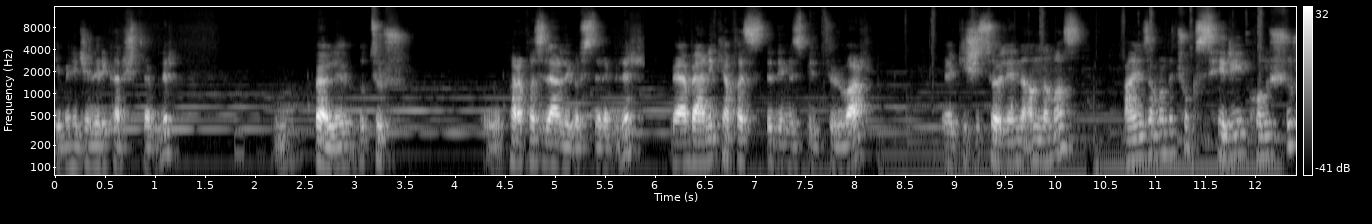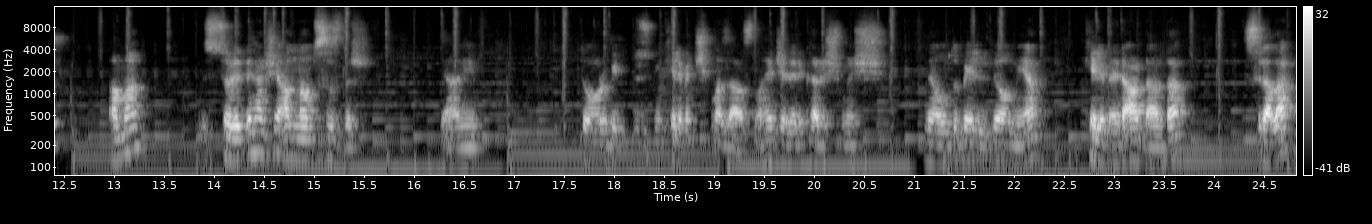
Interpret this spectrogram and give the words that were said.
gibi heceleri karıştırabilir. Böyle bu tür e, parafaziler de gösterebilir. Veya bernik afazisi dediğimiz bir tür var. E, Kişi söyleneni anlamaz. Aynı zamanda çok seri konuşur ama söylediği her şey anlamsızdır. Yani doğru bir düzgün kelime çıkmaz ağzına. Heceleri karışmış, ne oldu belli olmayan kelimeleri ard arda sıralar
